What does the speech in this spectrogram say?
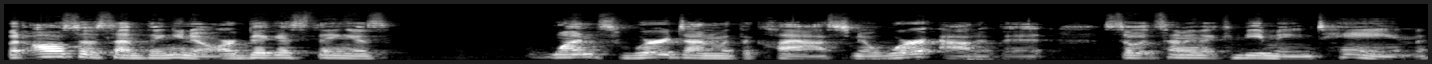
but also something, you know, our biggest thing is once we're done with the class, you know, we're out of it. So it's something that can be maintained.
